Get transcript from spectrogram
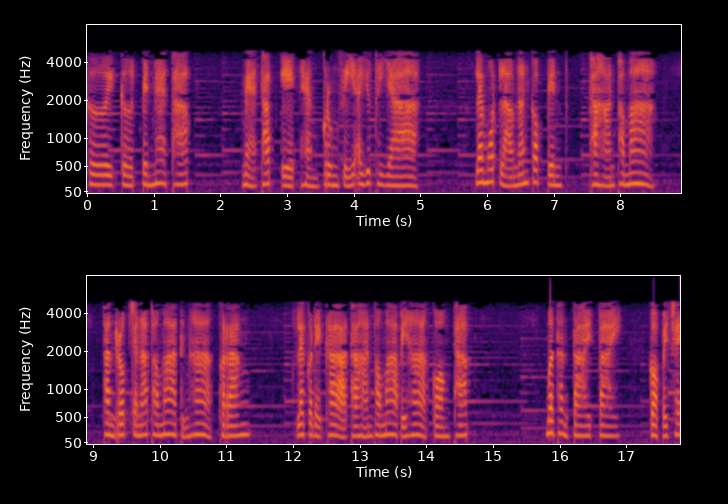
เคยเกิดเป็นแม่ทัพ แม่ทัพเอกแห่งกรุงศรีอยุธยา และมดเหล่านั้นก็เป็นทหารพมา่า ท่านรบชนะพม่าถึงห้าครั้ง และก็ได้ฆ่าทหารพม่าไปห้ากองทัพ เมื่อท่านตายไป ก็ไปใช้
